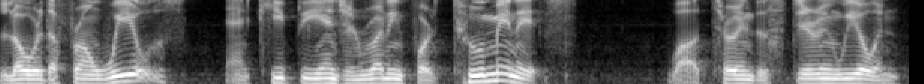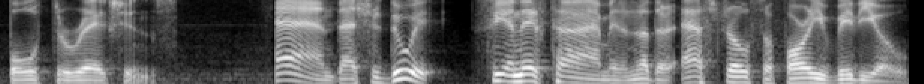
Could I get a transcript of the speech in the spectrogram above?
Lower the front wheels and keep the engine running for 2 minutes while turning the steering wheel in both directions. And that should do it. See you next time in another Astro Safari video.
